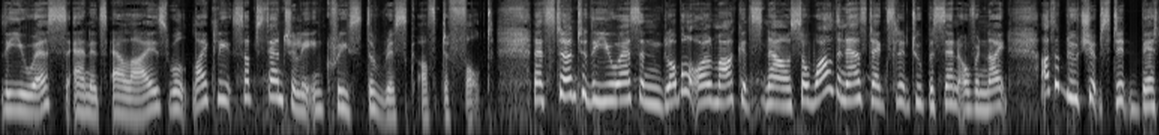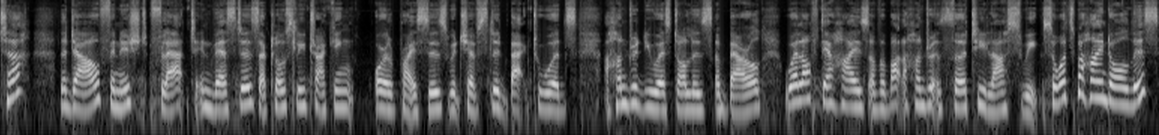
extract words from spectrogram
the US and its allies will likely substantially increase the risk of default. Let's turn to the US and global oil markets now. So while the Nasdaq slid 2% overnight, other blue chips did better. The Dow finished flat. Investors are closely tracking oil prices, which have slid back towards 100 US dollars a barrel, well off their highs of about 130 last week. So what's behind all this?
